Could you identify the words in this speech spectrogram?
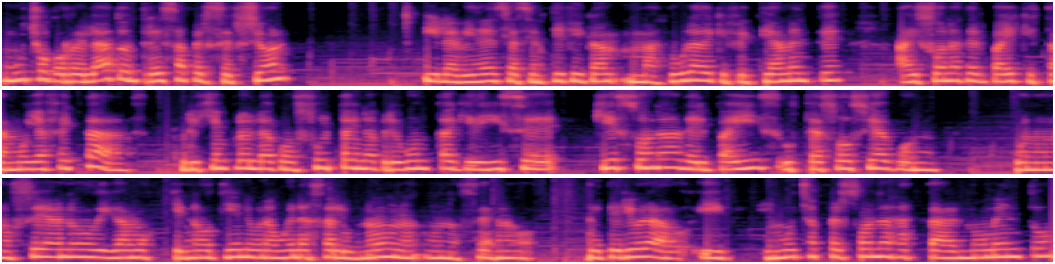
mucho correlato entre esa percepción y la evidencia científica más dura de que efectivamente hay zonas del país que están muy afectadas. Por ejemplo, en la consulta hay una pregunta que dice, ¿qué zona del país usted asocia con, con un océano, digamos, que no tiene una buena salud, ¿no? un, un océano deteriorado? Y, y muchas personas hasta el momento,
